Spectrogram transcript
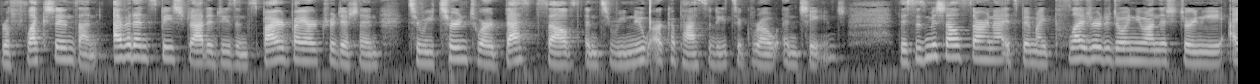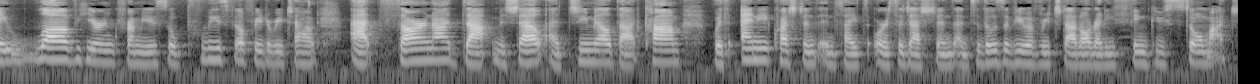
reflections on evidence based strategies inspired by our tradition to return to our best selves and to renew our capacity to grow and change. This is Michelle Sarna. It's been my pleasure to join you on this journey. I love hearing from you, so please feel free to reach out at sarna.michelle at gmail.com with any questions, insights, or suggestions. And to those of you who have reached out already, thank you so much.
